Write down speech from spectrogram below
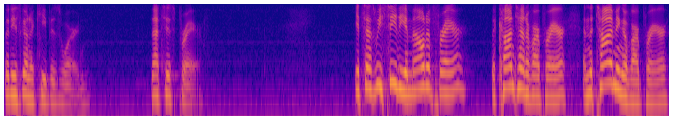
that he's going to keep his word. That's his prayer. It's as we see the amount of prayer, the content of our prayer, and the timing of our prayer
